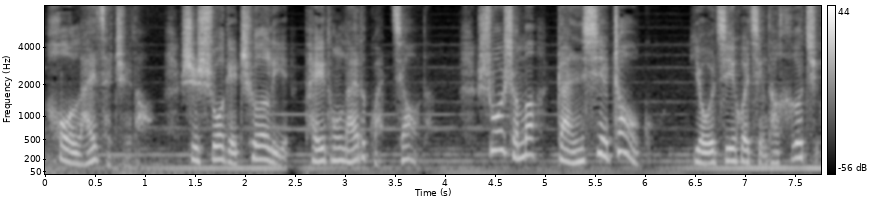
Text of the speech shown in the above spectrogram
后来才知道是说给车里陪同来的管教的，说什么感谢照顾，有机会请他喝酒。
